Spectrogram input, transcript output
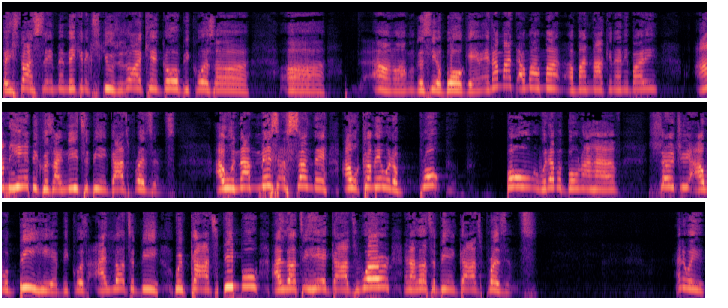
They start saying, making excuses. Oh, I can't go because uh, uh, I don't know, I'm going to see a ball game. And I'm not, I'm, not, I'm, not, I'm not knocking anybody. I'm here because I need to be in God's presence. I will not miss a Sunday. I will come here with a broke bone, whatever bone I have, surgery. I will be here because I love to be with God's people. I love to hear God's word and I love to be in God's presence. Anyway,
